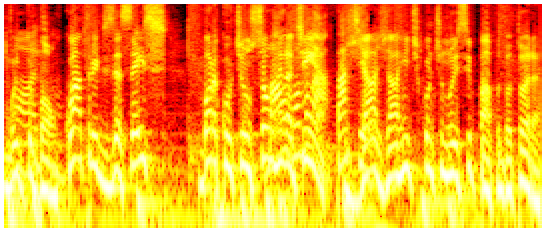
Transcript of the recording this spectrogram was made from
Muito Ótimo. bom. 4 e 16 Bora curtir um som, Bom, Renatinha? Já já a gente continua esse papo, doutora.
